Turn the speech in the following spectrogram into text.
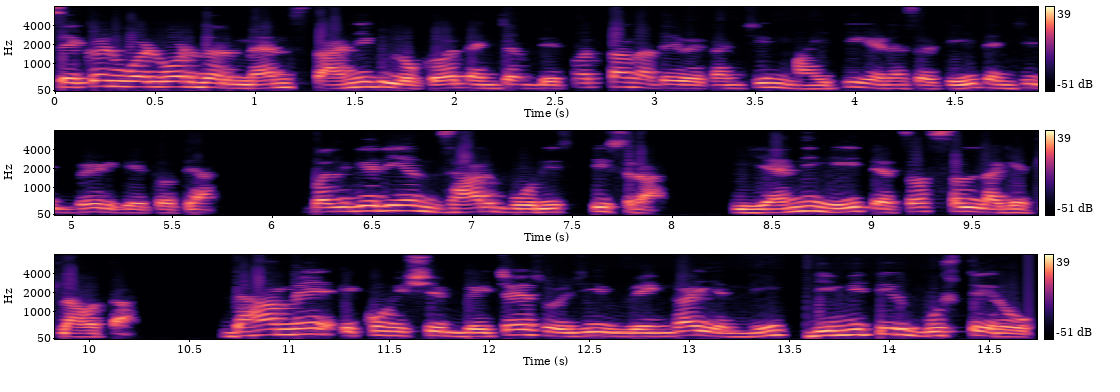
सेकंड वर्ल्ड वॉर दरम्यान स्थानिक लोक त्यांच्या बेपत्ता नातेवाईकांची माहिती घेण्यासाठी त्यांची भेट घेत होत्या. बल्गेरियन झार बोरिस तिसरा यांनीही त्याचा सल्ला घेतला होता. दहा मे एकोणीसशे बेचाळीस रोजी वेंगा यांनी दिमितीर बुस्टेरो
